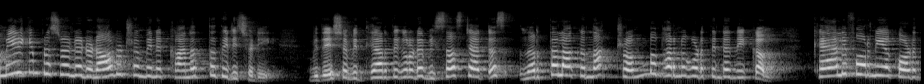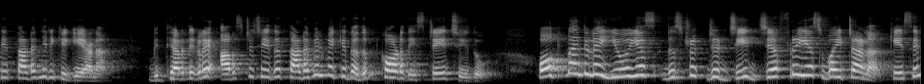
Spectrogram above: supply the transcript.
അമേരിക്കൻ പ്രസിഡന്റ് ഡൊണാൾഡ് ട്രംപിന് കനത്ത തിരിച്ചടി. വിദേശ വിദ്യാർത്ഥികളുടെ വിസ സ്റ്റാറ്റസ് നിർത്തലാക്കുന്ന ട്രംപ് ഭരണകൂടത്തിന്റെ നീക്കം കാലിഫോർണിയ കോടതി തടഞ്ഞിരിക്കുകയാണ്. വിദ്യാർത്ഥികളെ അറസ്റ്റ് ചെയ്ത് തടവിൽ വെക്കുന്നതും കോടതി സ്റ്റേ ചെയ്തു. ഓക്ലാൻഡിലെ U S district judge Jeffrey S വൈറ്റാണ് കേസിൽ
